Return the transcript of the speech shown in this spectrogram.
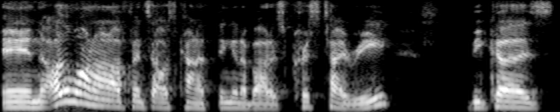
And the other one on offense I was kind of thinking about is Chris Tyree because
